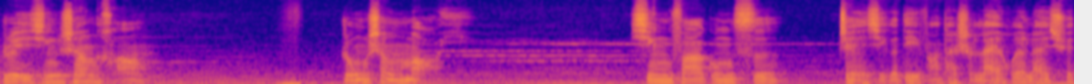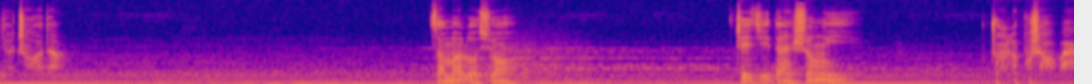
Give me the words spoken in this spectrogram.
瑞星商行、荣盛贸易、兴发公司这几个地方，他是来回来去的折腾。怎么，罗兄？这几单生意赚了不少吧？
